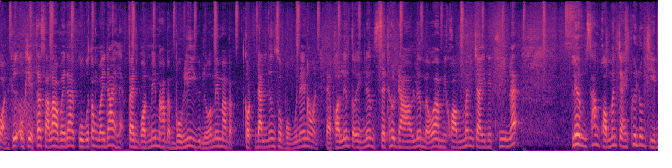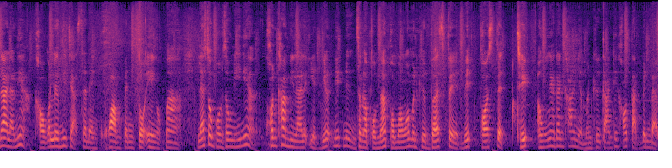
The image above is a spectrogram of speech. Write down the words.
ก่อนคือโอเค ถ้าซาร่าไว้ได้กูก็ต้องไว้ได้แหละแฟนบอลไม่มาแบบบูลลี่ หรือว่าไม่มาแบบกดดันเรื่องทรงผมกูแน่นอน แต่พอเริ่มตัวเองเริ่ม settle down เริ่มแบบว่ามีความมั่นใจในทีมและเริ่มสร้างความมั่นใจให้เพื่อนร่วมทีมได้แล้วเนี่ย เขาก็เริ่มที่จะแสดงความเป็นตัวเองออกมา และทรงผมทรงนี้เนี่ย ค่อนข้างมีรายละเอียดเยอะนิดนึงสำหรับผมนะ ผมมองว่ามันคือ burst fade with frosted tip เอาง่ายด้านข้างเนี่ยมันคือการที่เขาตัดเป็นแบบ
